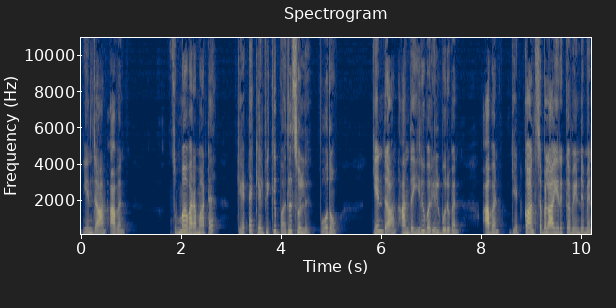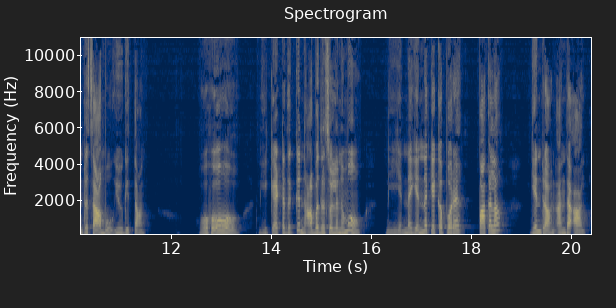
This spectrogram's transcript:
என்றான் அவன். சும்மா வரமாட்ட கேட்ட கேள்விக்கு பதில் சொல்லு போதும் என்றான் அந்த இருவரில் ஒருவன். அவன் ஹெட் கான்ஸ்டபிளாயிருக்க வேண்டுமென்று சாம்பு யூகித்தான். ஓஹோ! நீ கேட்டதுக்கு நான் பதில் சொல்லணுமோ? நீ என்ன என்ன கேட்கப் போற? பார்க்கலாம் என்றான் அந்த ஆள்.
